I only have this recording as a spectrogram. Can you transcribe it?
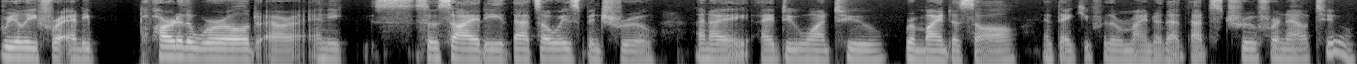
really for any part of the world or any society, that's always been true. And I, I do want to remind us all, and thank you for the reminder that that's true for now too.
